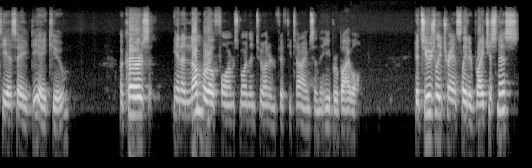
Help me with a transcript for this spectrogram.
T S A D A Q, occurs in a number of forms more than 250 times in the Hebrew Bible. It's usually translated righteousness,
